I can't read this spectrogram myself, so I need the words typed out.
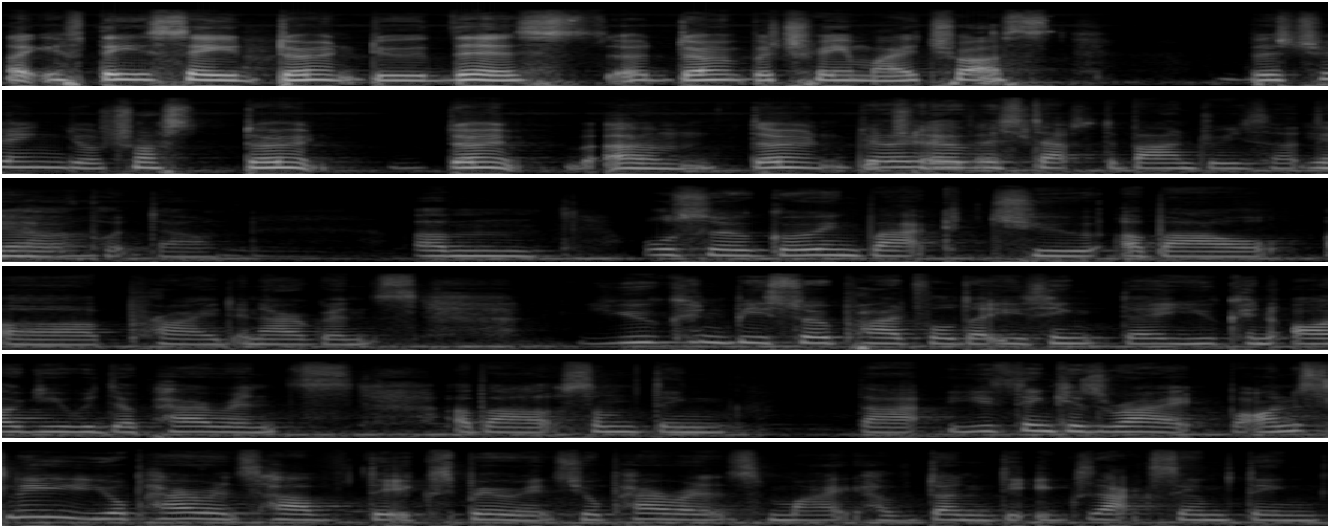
like if they say don't do this, uh, don't betray my trust. Betraying your trust, don't don't um don't betray don't overstep the boundaries that they have put down. Um, also, going back to about uh, pride and arrogance, you can be so prideful that you think that you can argue with your parents about something that you think is right. But honestly, your parents have the experience. Your parents might have done the exact same thing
